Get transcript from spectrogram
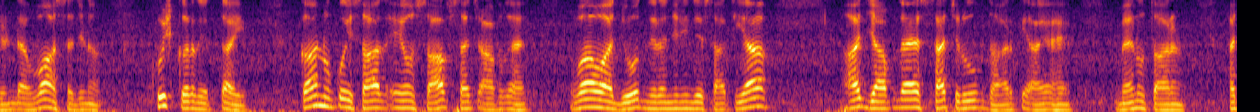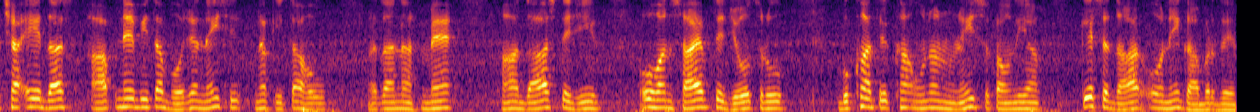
ਝੰਡਾ ਵਾਹ ਸਜਣਾ, ਖੁਸ਼ ਕਰ ਦਿੱਤਾ ਹੀ ਕਾਨੂੰ ਕੋਈ ਸਾਧ ਇਹੋ ਸਾਫ਼ ਸੱਚ ਆਖਦਾ ਹੈ। ਵਾਹ ਵਾਹ ਜੋਤ ਨਿਰੰਜਨੀ ਦੇ ਸਾਥੀਆ, ਅੱਜ ਆਪਦਾ ਹੈ ਸੱਚ ਰੂਪ ਧਾਰ ਕੇ ਆਇਆ ਹੈ। ਮੈਨੂੰ ਤਾਰਨ ਅੱਛਾ, ਇਹ ਦੱਸ, ਆਪਨੇ ਵੀ ਤਾਂ ਭੋਜਨ ਨਹੀਂ ਸੀ, ਨਾ ਕੀਤਾ ਹੋ ਰਦਾਨਾ ਮੈਂ, ਹਾਂ, ਦਾਸ ਤੇ ਜੀਵ, ਉਹ ਹਨ ਸਾਹਿਬ ਤੇ ਜੋਤ ਰੂਪ ਭੁੱਖਾਂ ਤ੍ਰਿਖਾਂ ਉਹਨਾਂ ਨੂੰ ਨਹੀਂ ਸਤਾਉਂਦੀਆਂ, ਕਿਸ ਆਧਾਰ ਉਹ ਨਹੀਂ ਘਾਬਰਦੇ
